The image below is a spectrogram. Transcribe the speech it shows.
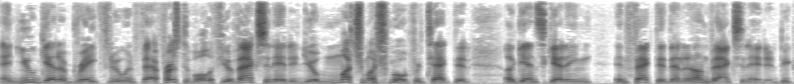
and you get a breakthrough in fact first of all if you're vaccinated you're much much more protected against getting infected than an unvaccinated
